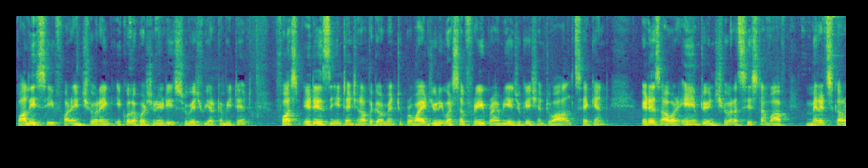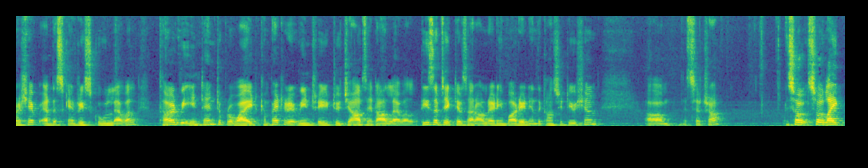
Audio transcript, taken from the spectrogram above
policy for ensuring equal opportunities to which we are committed. First, it is the intention of the government to provide universal free primary education to all. Second, it is our aim to ensure a system of merit scholarship at the secondary school level. Third, we intend to provide competitive entry to jobs at all level. These objectives are already embodied in the Constitution, um, etc. So, so like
